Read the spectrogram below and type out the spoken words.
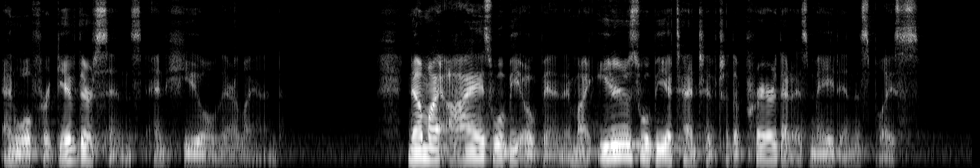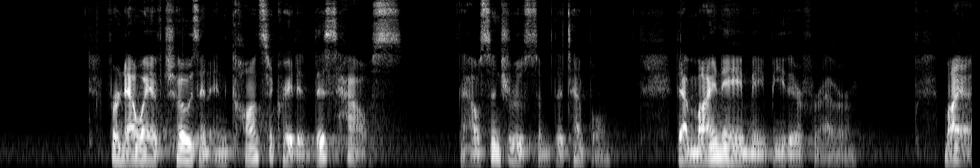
and will forgive their sins and heal their land. Now my eyes will be open and my ears will be attentive to the prayer that is made in this place. For now I have chosen and consecrated this house, the house in Jerusalem, the temple, that my name may be there forever. My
